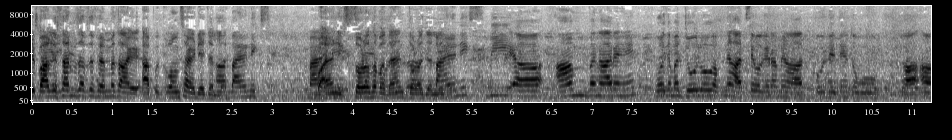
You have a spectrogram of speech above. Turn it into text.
अभी पाकिस्तान में सबसे फ़ेमस आपका कौन सा आइडिया चल रहा है? बायोनिक्स बायोनिक्स थोड़ा सा बताएँ थोड़ा जल्दी। बायोनिक्स भी आ, आम बना रहे हैं। फॉर एग्ज़ाम्पल जो लोग अपने हाथ से वगैरह में हाथ खोल देते हैं तो वो आ, आ,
